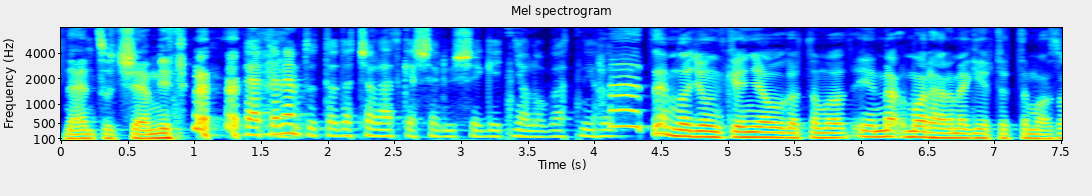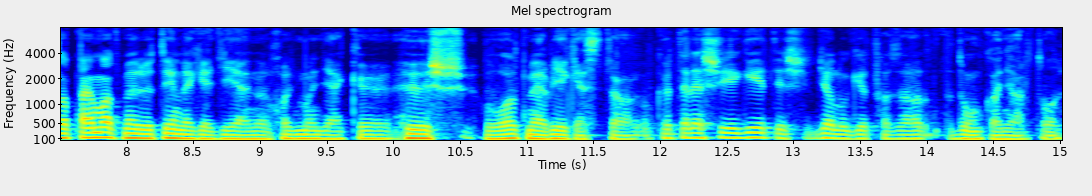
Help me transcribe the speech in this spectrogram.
nem tud semmit. Tehát te nem tudtad a család keserűségét nyalogatni? Hogy... Hát nem nagyon kell nyalogatnom. Én marhára megértettem az apámat, mert ő tényleg egy ilyen, hogy mondják, hős volt, mert végezte a kötelességét, és gyalog jött haza a Donkanyartól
